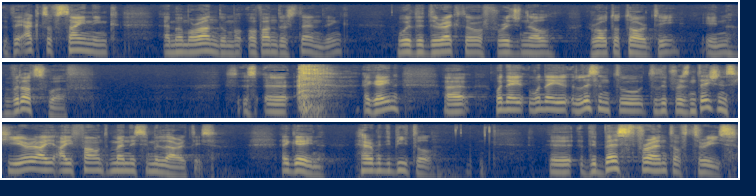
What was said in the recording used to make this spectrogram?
the act of signing a memorandum of understanding with the director of regional road authority in Wrocław. Uh, again, uh, when I when I listened to, to the presentations here, I, I found many similarities. Again, hermit beetle, uh, the best friend of trees.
